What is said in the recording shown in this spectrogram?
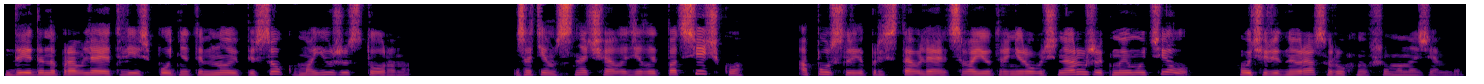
Дейда направляет весь поднятый мною песок в мою же сторону. Затем сначала делает подсечку, а после приставляет свое тренировочное оружие к моему телу, в очередной раз рухнувшему на землю.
